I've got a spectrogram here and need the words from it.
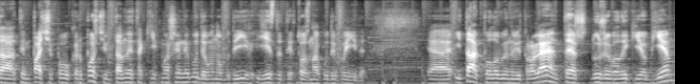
та тим паче по Укрпошті, там них таких машин не буде, воно буде їздити, хто зна куди поїде. Е, І так, половину відправляємо, теж дуже великий об'єм.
